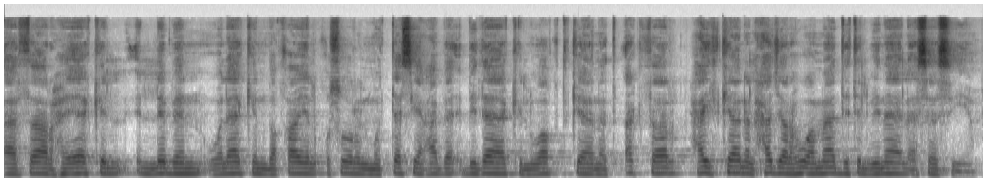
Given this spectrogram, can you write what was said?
آثار هياكل اللبن ولكن بقايا القصور المتسعة بذاك الوقت كانت أكثر حيث كان الحجر هو مادة البناء الأساسية.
